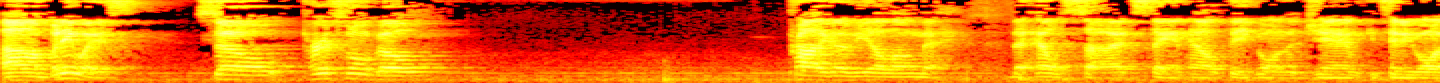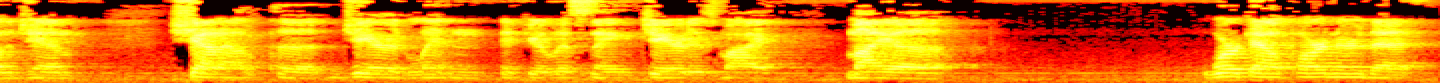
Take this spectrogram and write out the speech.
Um, but anyways, so personal goal, probably going to be along the the health side, staying healthy, going to the gym, continue going to the gym. Shout out to Jared Linton if you're listening. Jared is my my uh, workout partner that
